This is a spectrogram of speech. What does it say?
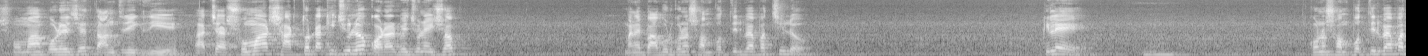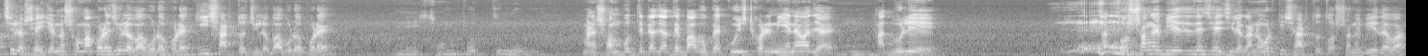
সোমা করেছে তান্ত্রিক দিয়ে। আচ্ছা সোমার স্বার্থটা কি ছিল? করার পেছনে এইসব? মানে বাবুর কোনো সম্পত্তির ব্যাপার ছিল? কিলে? কোনো সম্পত্তির ব্যাপার ছিল? সেই জন্য সোমা করেছিল বাবুর ওপরে? কি স্বার্থ ছিল বাবুর ওপরে? এই সম্পত্তি। মানে সম্পত্তিটা যাতে বাবুকে কুইস্ট করে নিয়ে নেওয়া যায় হাত বুলিয়ে? তোর সঙ্গে বিয়ে দিতে চেয়েছিল কেন? ওর কি স্বার্থ তোর সঙ্গে বিয়ে দেওয়ার?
